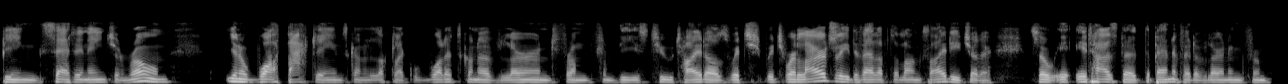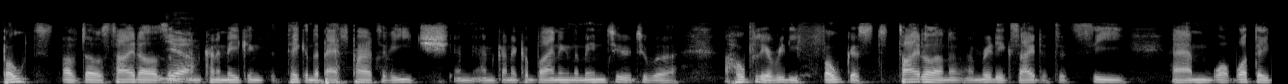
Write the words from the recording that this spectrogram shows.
being set in ancient Rome. You know what that game's going to look like, what it's going to have learned from from these two titles, which which were largely developed alongside each other. So it, it has the the benefit of learning from both of those titles and, Yeah. and kind of making taking the best parts of each and, and kind of combining them into to a, a hopefully a really focused title. And I'm I'm really excited to see um what what they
